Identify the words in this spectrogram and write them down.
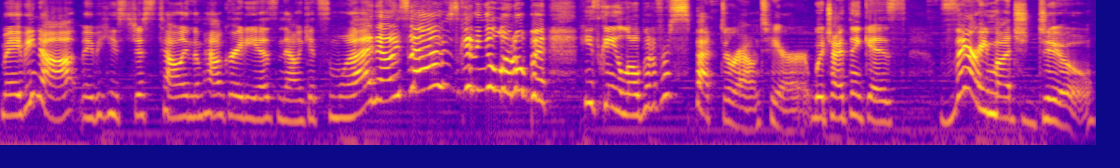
Maybe not. Maybe he's just telling them how great he is, now he gets some. Now he's, uh, he's getting a little bit. He's getting a little bit of respect around here, which I think is very much due.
